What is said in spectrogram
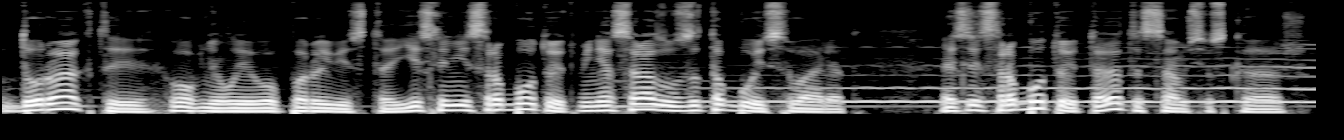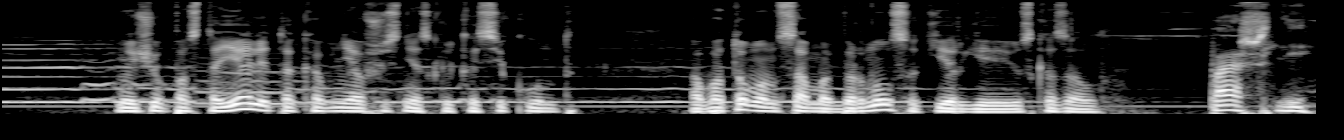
«Дурак ты!» — обнял его порывисто. «Если не сработают, меня сразу за тобой сварят. А если сработают, тогда ты сам все скажешь». Мы еще постояли, так обнявшись несколько секунд. А потом он сам обернулся к Ергею и сказал. «Пошли».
